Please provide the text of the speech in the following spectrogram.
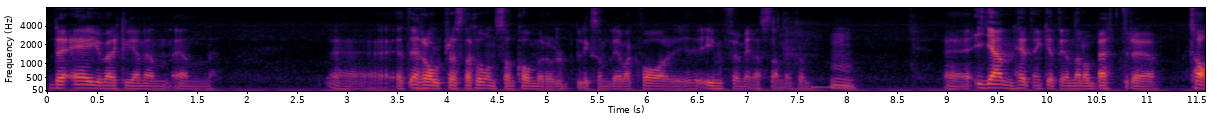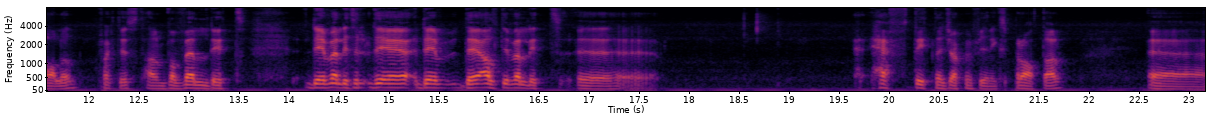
det är ju verkligen en, en, eh, ett, en rollprestation som kommer att liksom leva kvar i infamy nästan. Liksom. Mm. Eh, igen helt enkelt en av de bättre talen faktiskt. Han var väldigt... Det är väldigt... Det är, det, det är alltid väldigt eh, häftigt när Joaquin Phoenix pratar. Eh,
